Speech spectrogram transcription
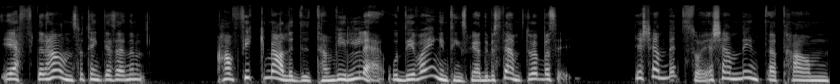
i efterhand så tänkte jag så här, nej, han fick mig aldrig dit han ville och det var ingenting som jag hade bestämt. Det var bara, så- jag kände inte så. Jag kände inte att han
